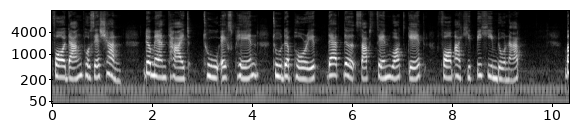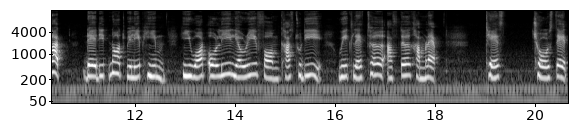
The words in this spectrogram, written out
For Dang possession, the man tried to explain to the police that the substance was get from a Krispy Kreme donut. But they did not believe him. He was only released from custody weeks later after CAMLab test showed that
